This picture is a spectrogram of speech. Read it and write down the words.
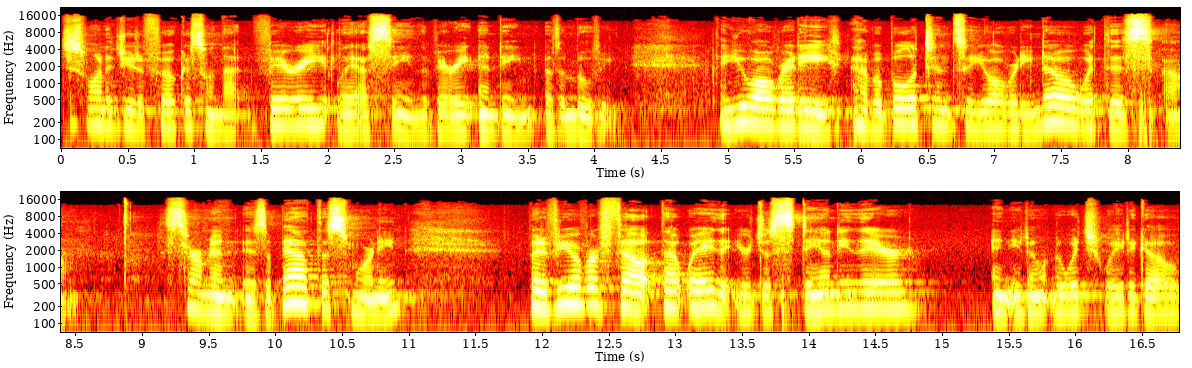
just wanted you to focus on that very last scene, the very ending of the movie. And you already have a bulletin, so you already know what this um, sermon is about this morning. But have you ever felt that way that you're just standing there and you don't know which way to go?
